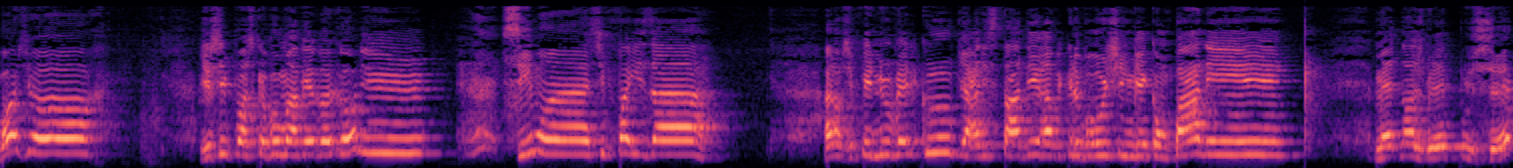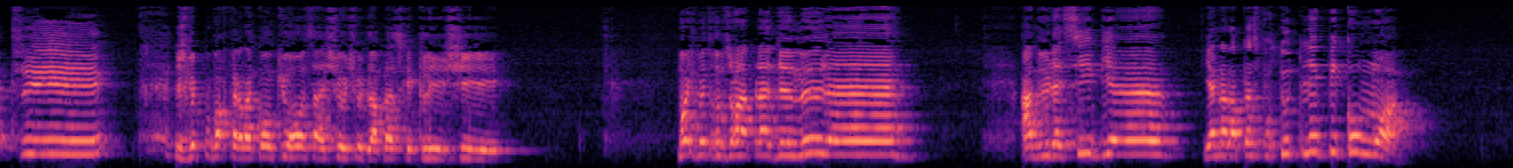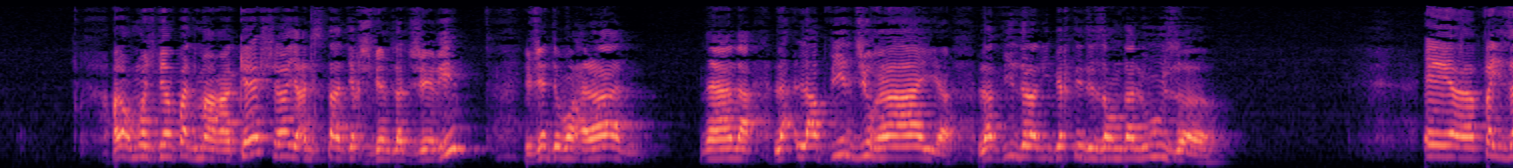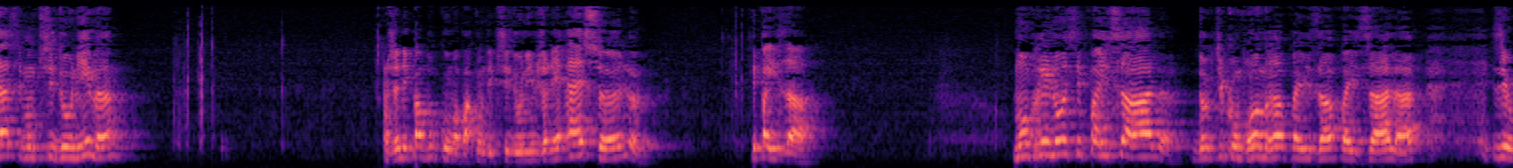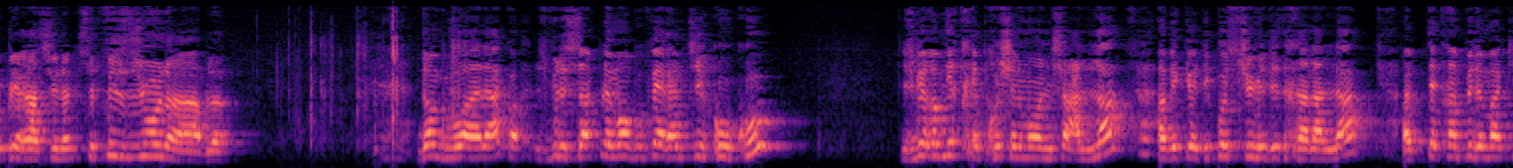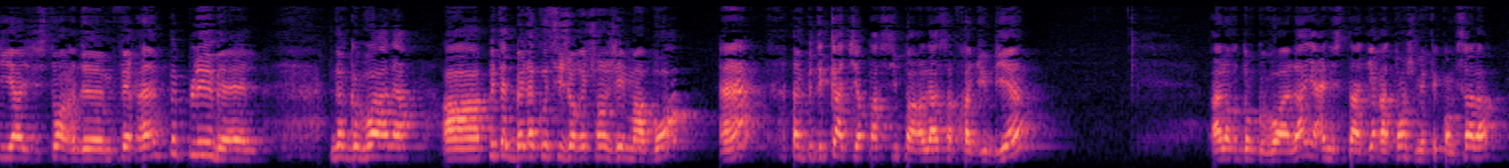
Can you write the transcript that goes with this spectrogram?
Bonjour. Je suppose que vous m'avez reconnu. C'est moi, c'est Faiza. Alors j'ai fait une nouvelle coupe, c'est-à-dire avec le brushing et compagnie. Maintenant je vais être plus sexy. Je vais pouvoir faire la concurrence à Chouchou de la place Clichy. Moi je me trouve sur la place de Melun. À Melun si bien. Il y en a la place pour toutes les filles comme moi. Alors moi je viens pas de Marrakech, hein, c'est-à-dire je viens de l'Algérie. Je viens de Wahran. Hein, la, ville du rail, la ville de la liberté des Andalouses. Et euh, c'est mon pseudonyme. Hein. Je n'ai pas beaucoup, moi, par contre, des pseudonymes. J'en ai un seul. C'est Faiza. Mon prénom, c'est Faisal. Donc, tu comprendras Faiza, Faisal. C'est opérationnel, c'est fusionnable. Donc voilà, quoi. je voulais simplement vous faire un petit coucou. Je vais revenir très prochainement, Inch'Allah, avec euh, des costumes et des tralala, euh, peut-être un peu de maquillage, histoire de me faire un peu plus belle. Donc voilà, ah, peut-être Belak aussi j'aurais changé ma voix, hein Un peu de Katia par-ci par-là, ça fera du bien. Alors donc voilà, c'est-à-dire, attends, je me fais comme ça là.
